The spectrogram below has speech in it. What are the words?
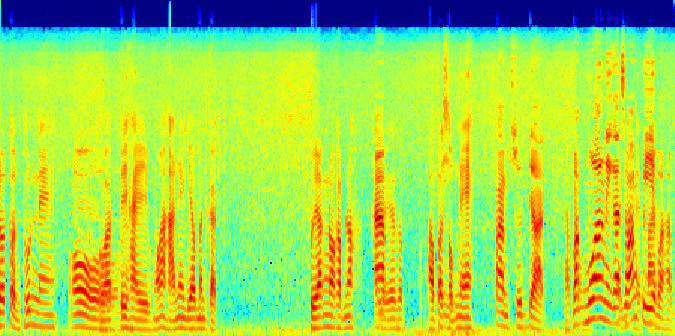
ลดต้นทุนแน่โอ้ เพราะว่าที่ให้หัวอาหารอย่างเดียวมันก็ เปลืองเนาะครับเนาะครับก็เลยเอาผสมแน่ความสุดยอดครับบักม่วงนี่ก็ไปสองให้ปีปลาบ่ครับ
